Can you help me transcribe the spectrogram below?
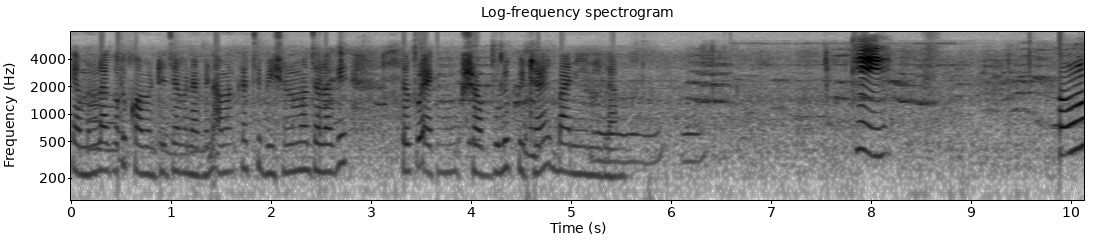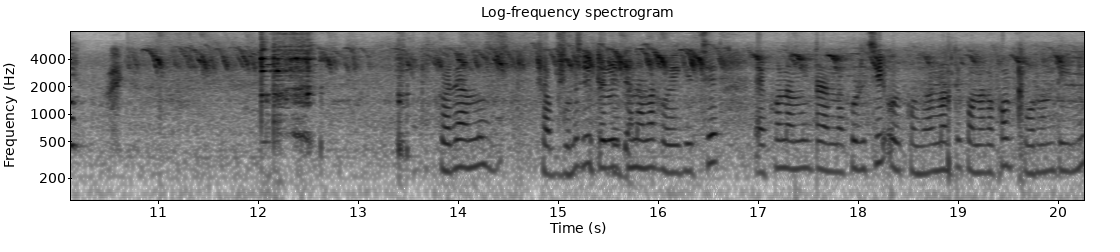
কেমন লাগে তো কমেন্টে জানাবেন। আমার কাছে ভীষণ মজা লাগে। তারপর এক সবগুলো পিঠায় বানিয়ে নিলাম। কি? করে আমি সবগুলো পিঠা যখন আমার হয়ে গেছে। এখন আমি রান্না করেছি ওই কুমড়ার মধ্যে কোনো রকম ফোড়ন দিইনি।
